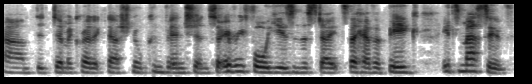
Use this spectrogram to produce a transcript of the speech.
um, the Democratic National Convention. So, every four years in the States, they have a big, it's massive.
